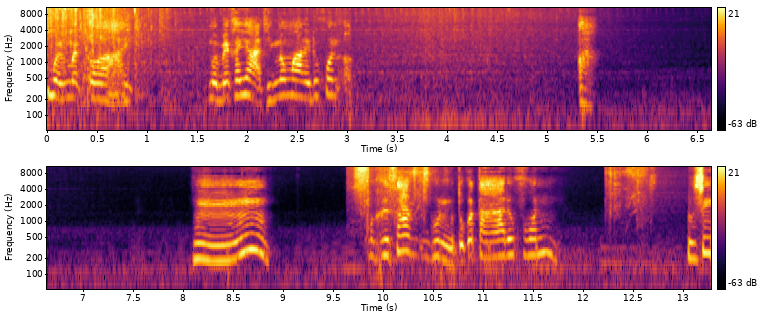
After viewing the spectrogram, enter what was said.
เหมือนเหมือนเอยเหมือนเป็นขยะทิ้งลงมาเลยทุกคนอออะหืมมันคือซากหุ่นของตุ๊กตาทุกคน ดูสิ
